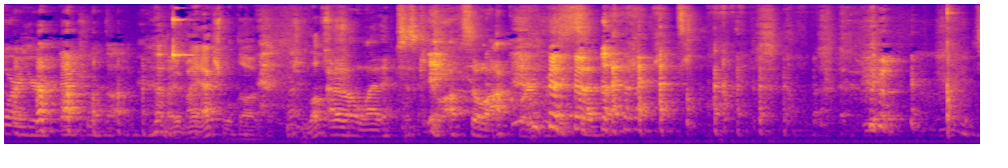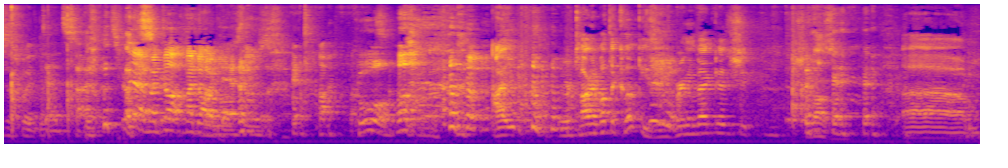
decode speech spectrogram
or your actual dog? My, my actual dog, she loves I don't know why that just came off so awkward when you said that. just with dead silence. yeah, my dog. My dog Yeah. loves those. My dog. Cool. I we were talking about the cookies. We were bringing back good. She, she loves them. Um,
